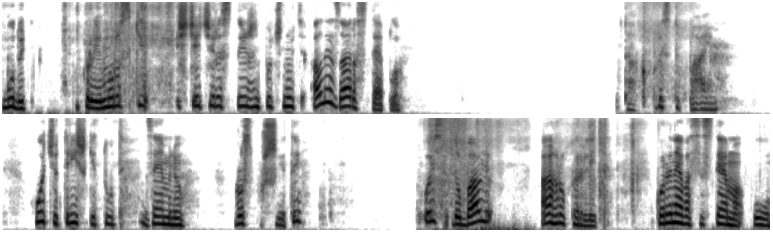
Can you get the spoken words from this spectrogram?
Будуть приморозки ще через тиждень почнуться, але зараз тепло. Так, приступаємо. Хочу трішки тут землю розпушити. Ось добавлю агроперліт. Коренева система у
